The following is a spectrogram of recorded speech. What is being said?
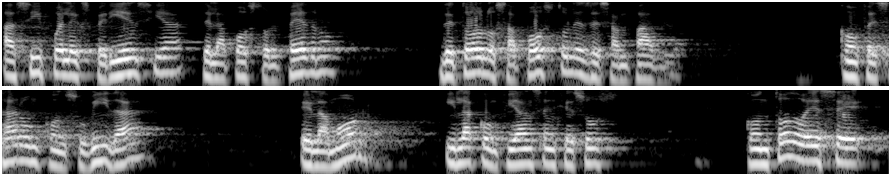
Así fue la experiencia del apóstol Pedro, de todos los apóstoles de San Pablo. Confesaron con su vida el amor y la confianza en Jesús con todo ese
